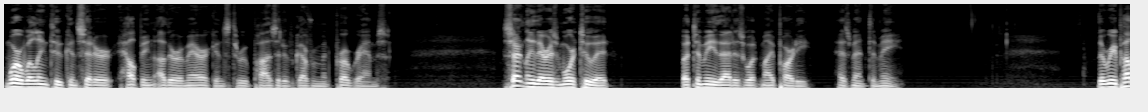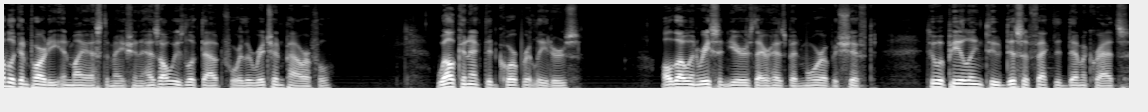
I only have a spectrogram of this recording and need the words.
more willing to consider helping other Americans through positive government programs. Certainly there is more to it, but to me that is what my party has meant to me. The Republican Party, in my estimation, has always looked out for the rich and powerful, well connected corporate leaders, although in recent years there has been more of a shift to appealing to disaffected Democrats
